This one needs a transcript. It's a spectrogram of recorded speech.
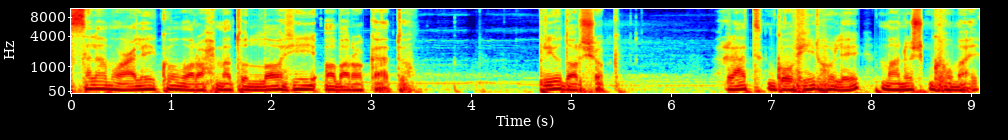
আসসালামু আলাইকুম রহমতুল্লাহি অবরকাত প্রিয় দর্শক, রাত গভীর হলে মানুষ ঘুমায়,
